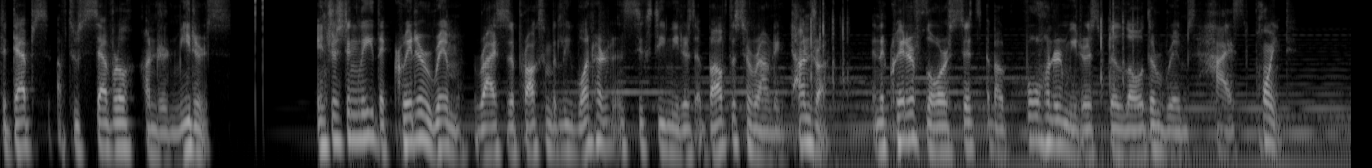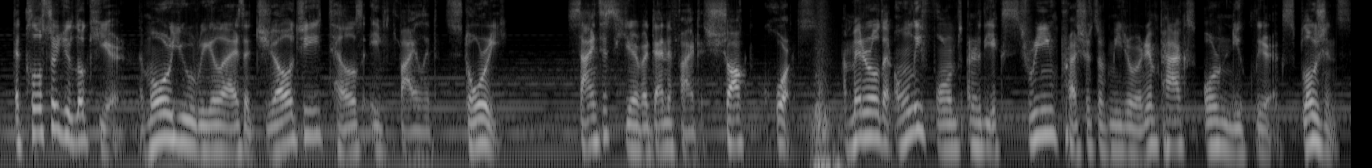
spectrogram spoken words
to depths up to several hundred meters. Interestingly, the crater rim rises approximately 160 meters above the surrounding tundra, and the crater floor sits about 400 meters below the rim's highest point. The closer you look here, the more you realize that geology tells a violent story. Scientists here have identified shocked quartz, a mineral that only forms under the extreme pressures of meteorite impacts or nuclear explosions.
